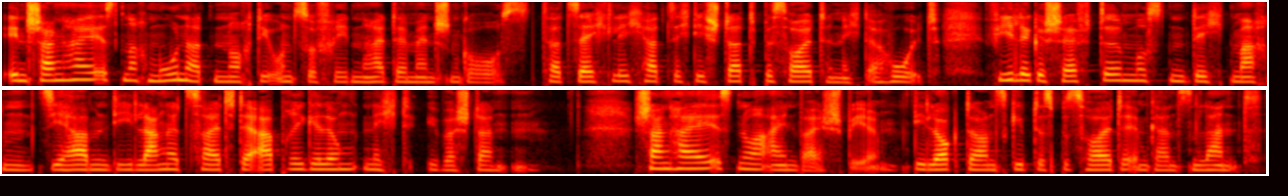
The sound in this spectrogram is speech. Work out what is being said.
In Shanghai ist nach Monaten noch die Unzufriedenheit der Menschen groß. Tatsächlich hat sich die Stadt bis heute nicht erholt. Viele Geschäfte mussten dicht machen. Sie haben die lange Zeit der Abriegelung nicht überstanden. Shanghai ist nur ein Beispiel. Die Lockdowns gibt es bis heute im ganzen Land.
